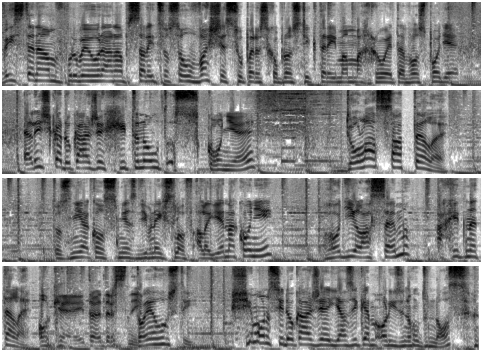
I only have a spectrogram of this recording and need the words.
Vy jste nám v průběhu rána psali, co jsou vaše super schopnosti, kterými machrujete v hospodě. Eliška dokáže chytnout z koně do lasatele. To zní jako směs divných slov, ale je na koni, hodí lasem a chytne tele. OK, to je drsný. To je hustý. Šimon si dokáže jazykem olíznout nos.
